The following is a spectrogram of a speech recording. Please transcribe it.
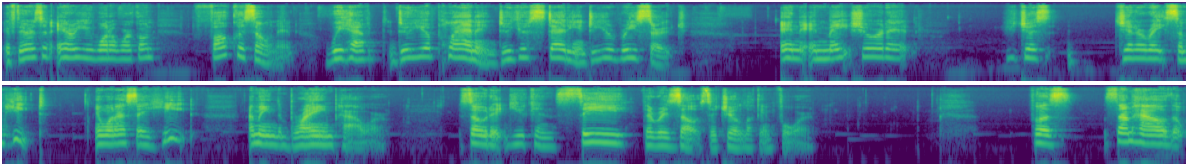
If there's an area you want to work on, focus on it. We have do your planning, do your studying, do your research, and and make sure that you just generate some heat. And when I say heat, I mean the brain power so that you can see the results that you're looking for. For somehow the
